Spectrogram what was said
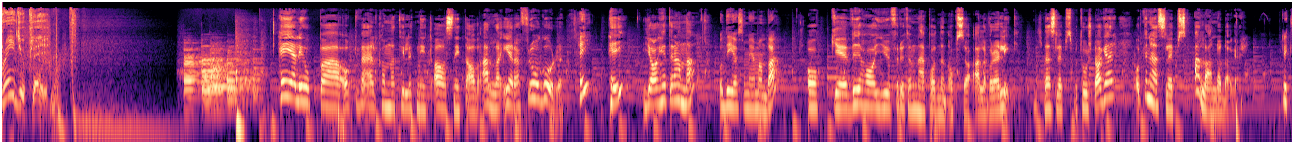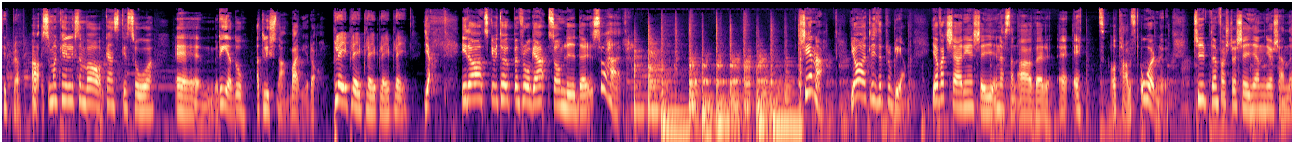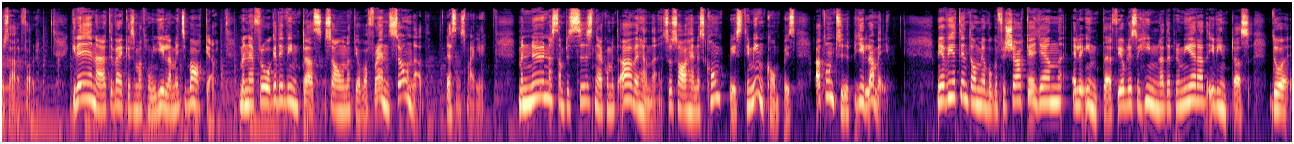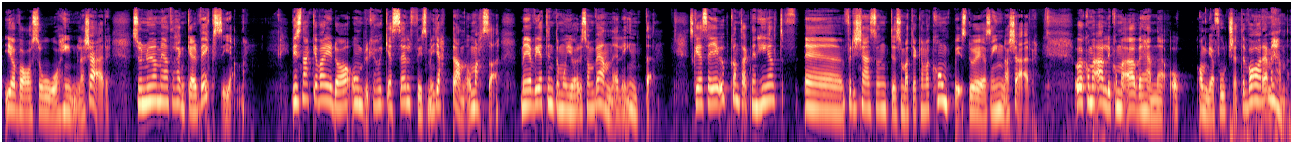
Radioplay. Hej allihopa och välkomna till ett nytt avsnitt av Alla era frågor. Hej! Hej, jag heter Anna Och det är jag som är Amanda. och eh, vi har ju förutom den här podden också Alla våra ligg. Den släpps på torsdagar och den här släpps alla andra dagar. Riktigt bra. Ja, så man kan ju liksom vara ganska så eh, redo att lyssna varje dag. Play, play, play, play, play. Ja, idag ska vi ta upp en fråga som lyder så här. Tjena! Jag har ett litet problem. Jag har varit kär i en tjej i nästan över eh, ett och ett halvt år nu. Typ den första tjejen jag känner så här för. Grejen är att det verkar som att hon gillar mig tillbaka. Men när jag frågade i vintras sa hon att jag var friendzonad. Ledsen smiley. Men nu nästan precis när jag kommit över henne så sa hennes kompis till min kompis att hon typ gillar mig. Men jag vet inte om jag vågar försöka igen eller inte för jag blev så himla deprimerad i vintras då jag var så himla kär. Så nu har mina tankar växt igen. Vi snackar varje dag och hon brukar skicka selfies med hjärtan och massa. Men jag vet inte om hon gör det som vän eller inte. Ska jag säga upp kontakten helt? Eh, för det känns inte som att jag kan vara kompis då är jag så himla kär. Och jag kommer aldrig komma över henne och, om jag fortsätter vara med henne.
